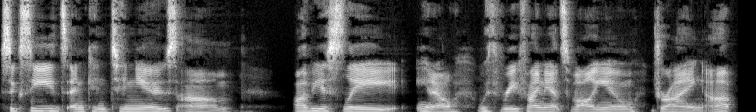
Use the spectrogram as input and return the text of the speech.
succeeds and continues. Um, obviously, you know, with refinance volume drying up,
